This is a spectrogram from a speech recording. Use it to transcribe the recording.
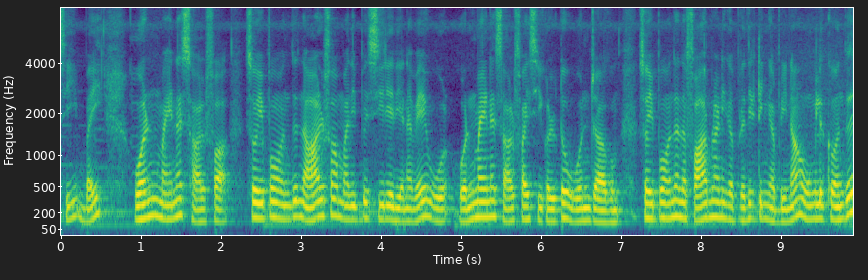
C by one minus alpha. So இப்போ வந்து இந்த ஆல்ஃபா மதிப்பு சீரியது எனவே one minus alpha is equal to ஒன்று ஆகும். ஸோ இப்போ வந்து அந்த ஃபார்முலா நீங்கள் பிரதிட்டிங்க அப்படின்னா உங்களுக்கு வந்து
